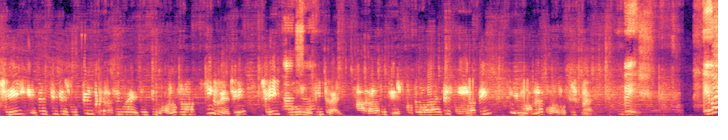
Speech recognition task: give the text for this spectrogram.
সেই এসএসসি সুপ্রিম কোর্টে দাখিল করা এসএসসি হলফনামা কি রয়েছে সেই পুরো আচ্ছা। নথিটাই আদালতে পেশ করতে বলা হয়েছে সোমবার এই মামলার পরবর্তী শুনানি। বেশ। এবার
